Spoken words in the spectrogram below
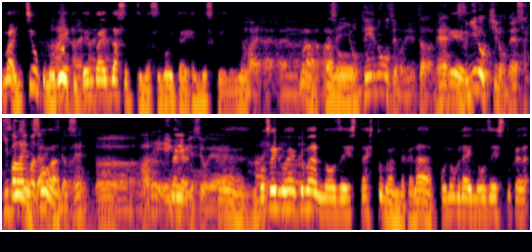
まあ1億の利益転売出すっていうのはすごい大変ですけれども、はいはいはいはい。まあ確かにあの予定納税まで入れたらね、ええ次の期のね、先払いまでありますからね。そうんですうよん。あれ、えぐいんですよね。うん、はい5500万納税した人なんだから、このぐらい納税しとか、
